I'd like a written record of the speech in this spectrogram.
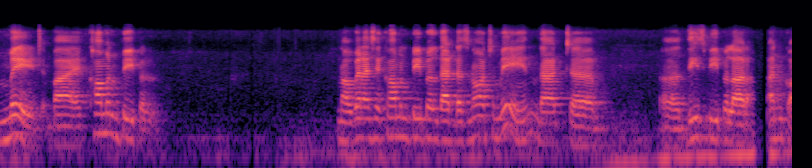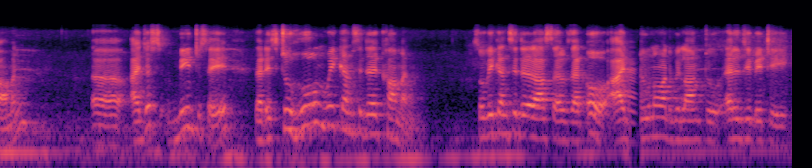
made by common people. Now, when I say common people, that does not mean that uh, uh, these people are uncommon. Uh, I just mean to say that it's to whom we consider common. So we consider ourselves that, oh, I do not belong to LGBT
